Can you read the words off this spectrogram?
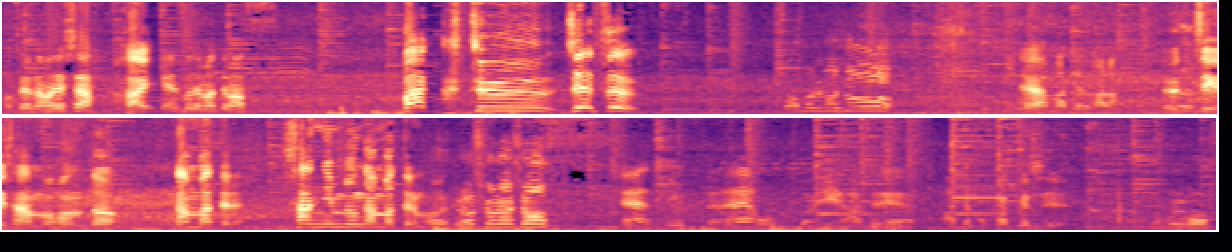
お疲れ様でした。はい。検証で待ってます。 Back to J2 頑張りましょみんな頑張ってるから。ウッチーさんも本当頑張ってる。3人分頑張ってるもん。うはいよろしくお願いします。ねスーツでね本当に。汗で汗もかくし。頑張ります。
